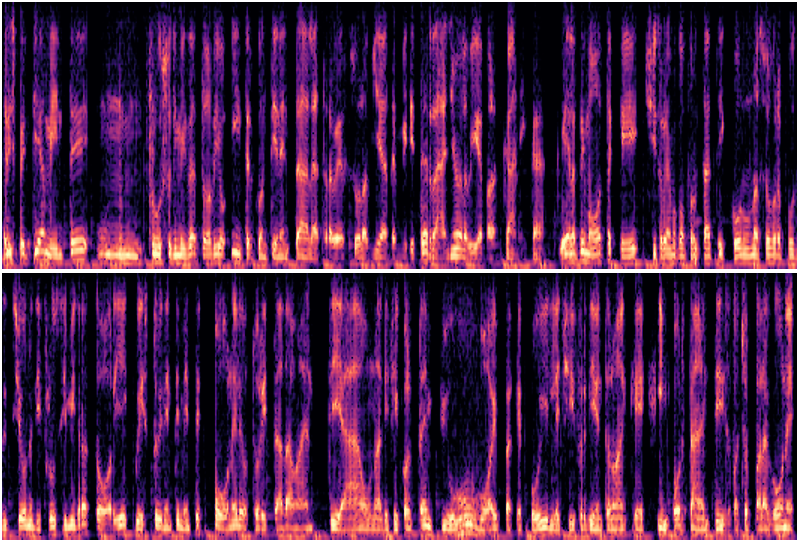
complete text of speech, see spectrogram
rispettivamente un flusso di migratorio intercontinentale attraverso la via del Mediterraneo e la via balcanica. È la prima volta che ci troviamo confrontati con una sovrapposizione di flussi migratori e questo evidentemente pone le autorità davanti a una difficoltà in più, vuoi perché poi le cifre diventano anche importanti, se faccio il paragone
